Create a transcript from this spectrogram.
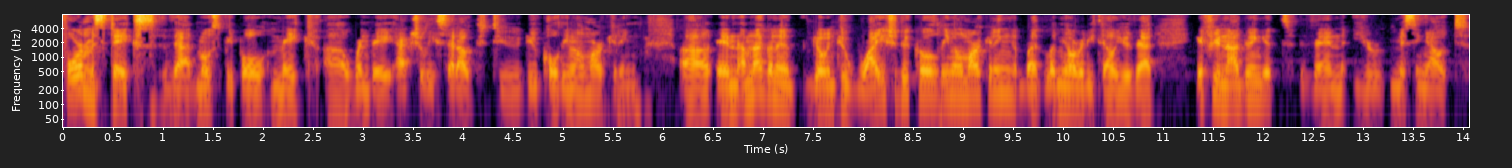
four mistakes that most people make uh, when they actually set out to do cold email marketing. Uh, and I'm not going to go into why you should do cold email marketing, but let me already tell you that if you're not doing it, then you're missing out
